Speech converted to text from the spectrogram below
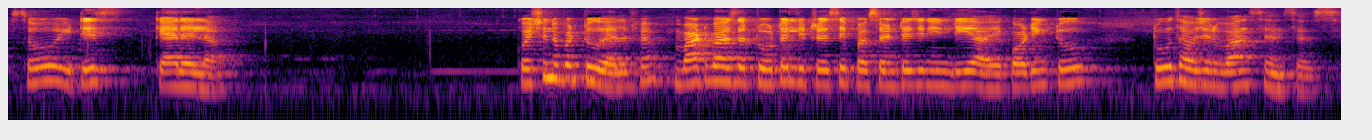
So it is Kerala. Question number 12. What was the total literacy percentage in India according to 2001 census.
